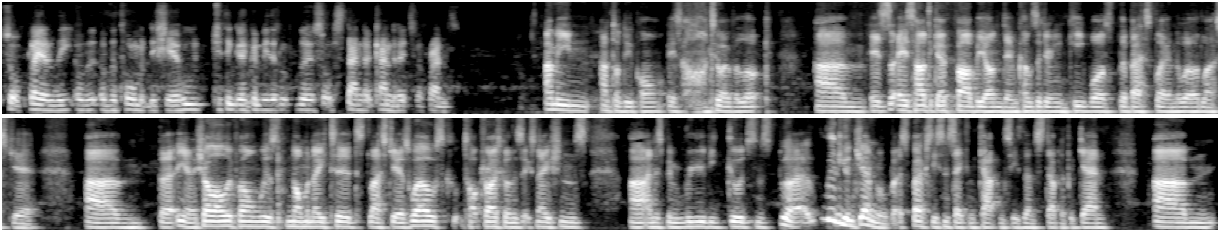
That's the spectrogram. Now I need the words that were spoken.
sort of player of the, of the, of the tournament this year, who do you think are going to be the, the sort of standard candidates for France? I mean, Antoine Dupont is hard to overlook. Um, it's it's hard to go far beyond him, considering he was the best player in the world last year. Um, but you know, Charles Ollivon was nominated last year as well, top try scorer in the Six Nations, uh, and has been really good since, really good in general, but especially since taking the captaincy, he's then stepped up again. Um,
